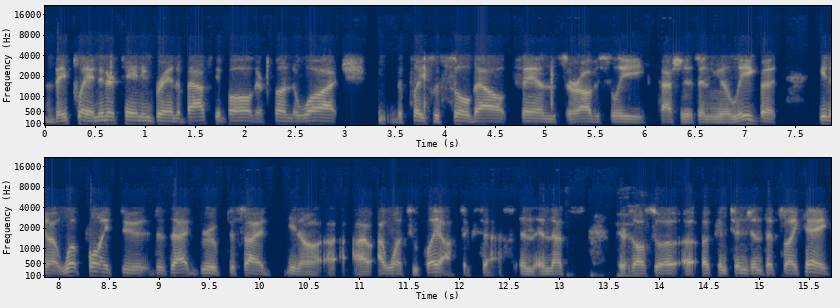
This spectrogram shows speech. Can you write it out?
they play an entertaining brand of basketball. They're fun to watch. The place is sold out. Fans are obviously passionate in the league, but you know, at what point do does that group decide, you know, I, I want some playoff success? And and that's there's also a, a, contingent that's like, hey,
